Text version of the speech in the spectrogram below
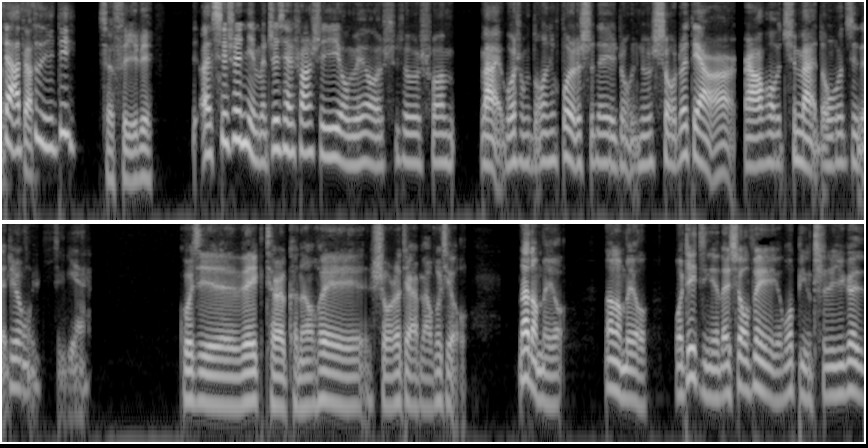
下次一定，下次一定。呃，其实你们之前双十一有没有是就是说买过什么东西，或者是那种就是守着点儿然后去买东西的这种体验？估计 Victor 可能会守着点儿买不久。那倒没有，那倒没有。我这几年的消费，我秉持一个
